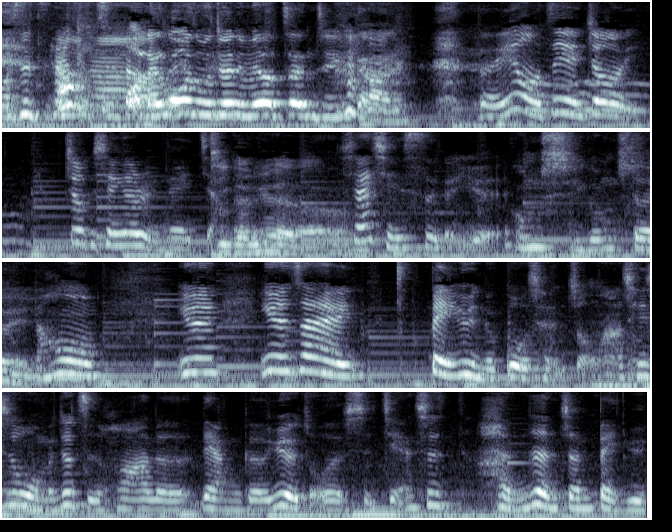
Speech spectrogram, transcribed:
我是知道，知道，难怪我怎么觉得你没有震惊感？对，因为我之前就。就先跟 Rene 讲，几个月了，现在其实四个月，恭喜恭喜。对，然后因为因为在备孕的过程中啊，其实我们就只花了两个月左右的时间，是很认真备孕，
